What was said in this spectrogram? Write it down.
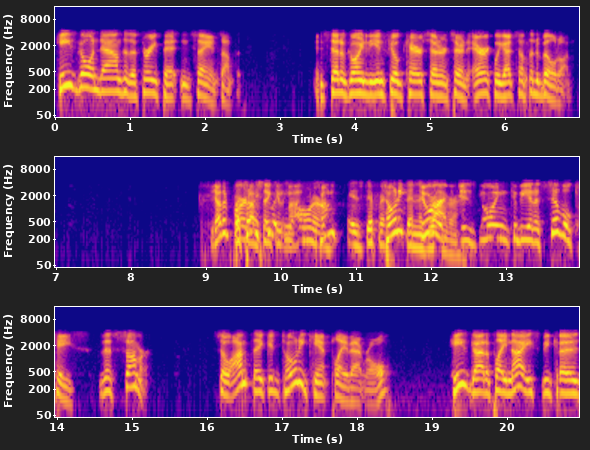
he's going down to the three pit and saying something instead of going to the infield care center and saying, Eric, we got something to build on. The other part well, I'm Stewart, thinking about owner Tony, is different Tony than the Stewart driver. is going to be in a civil case this summer. So I'm thinking Tony can't play that role. He's got to play nice because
